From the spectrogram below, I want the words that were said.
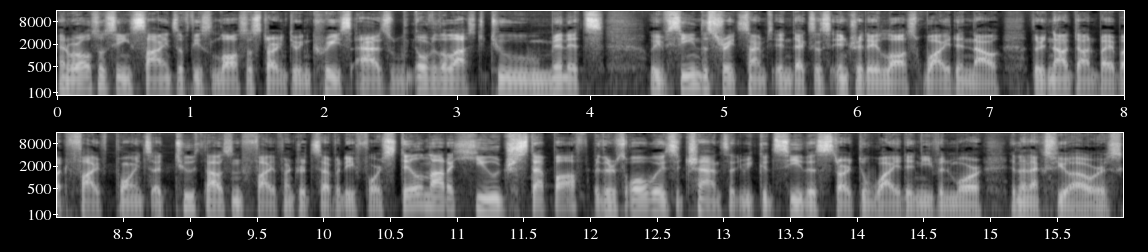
And we're also seeing signs of these losses starting to increase as over the last two minutes we've seen the Straits Times index's intraday loss widen. Now they're now down by about five points at 2,574. Still not a huge step off. There's always a chance that we could see this start to widen even more in the next few hours.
